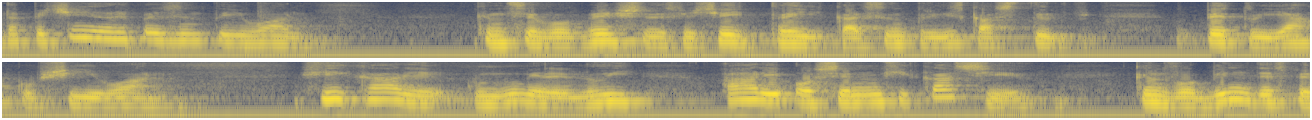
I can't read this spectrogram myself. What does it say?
dar pe cine reprezintă Ioan? Când se vorbește despre cei trei care sunt priviți ca stâlpi, Petru, Iacob și Ioan, fiecare cu numele lui are o semnificație. Când vorbim despre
